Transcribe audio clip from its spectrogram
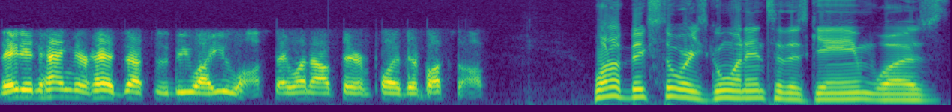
they didn't hang their heads after the BYU loss. They went out there and played their butts off. One of the big stories going into this game was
